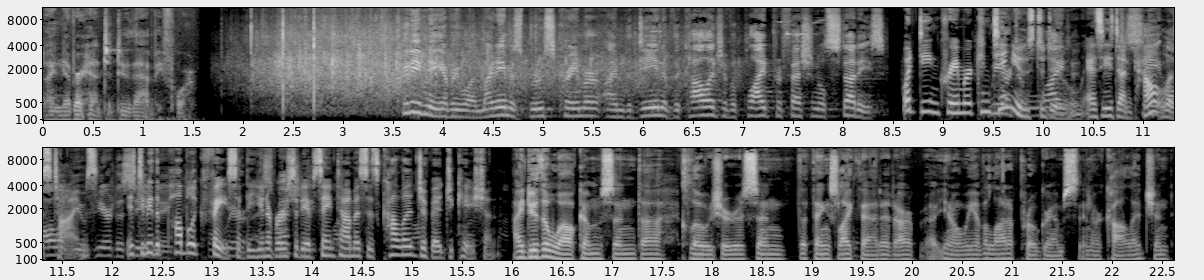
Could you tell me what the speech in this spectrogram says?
I never had to do that before. Good evening, everyone. My name is Bruce Kramer. I'm the Dean of the College of Applied Professional Studies. What Dean Kramer continues to do, as he's done countless times, is to be the public face of the University of St. Thomas's College of Education. I do the welcomes and the closures and the things like that at our, uh, you know, we have a lot of programs in our college and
